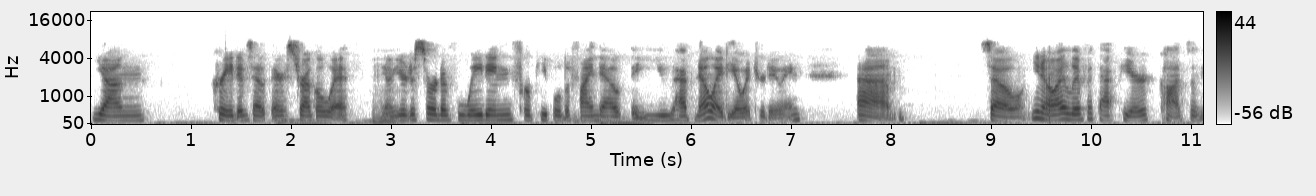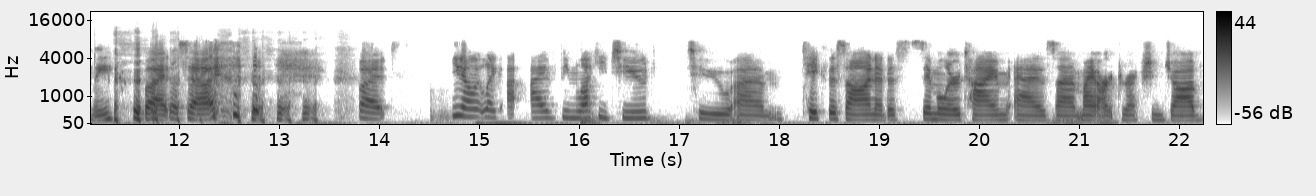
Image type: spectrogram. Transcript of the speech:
young creatives out there struggle with. Mm-hmm. You know, mm-hmm. you're just sort of waiting for people to find out that you have no idea what you're doing. Um, so, you know, I live with that fear constantly, but, uh, but, you know, like I, have been lucky to, to, um, take this on at a similar time as uh, my art direction job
